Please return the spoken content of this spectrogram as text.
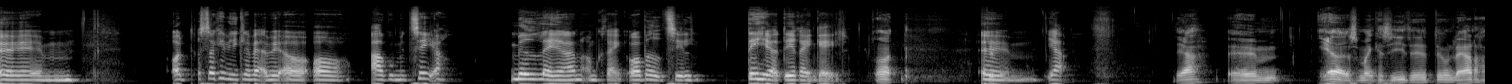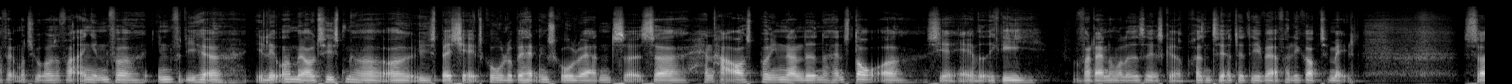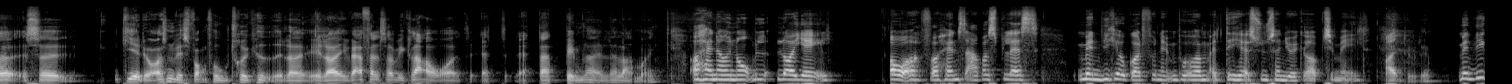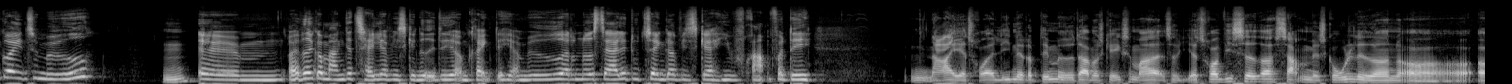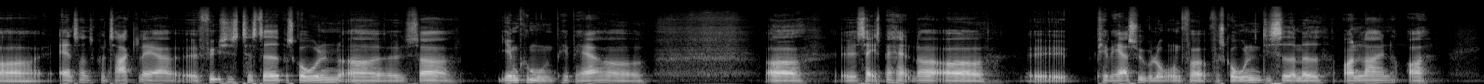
Øh, og så kan vi ikke lade være med at, at argumentere med læreren omkring opad til, det her, det er rent galt. Nej. Øhm, ja. Ja, øhm, ja, altså man kan sige, det, det er jo en lærer, der har 25 års erfaring inden for, inden for de her elever med autisme og, og i specialskole og behandlingsskoleverden, så, så han har også på en eller anden led, når han står og siger, ja, jeg ved ikke lige, hvordan og hvorledes jeg skal præsentere det, det er i hvert fald ikke optimalt. Så, så giver det også en vis form for utryghed, eller, eller i hvert fald så er vi klar over, at, at, at der bimler alle alarmer. Ikke? Og han er jo enormt lojal over for hans arbejdsplads, men vi kan jo godt fornemme på ham, at det her synes han jo ikke er optimalt. Nej, det er jo det. Men vi går ind til møde, mm. øhm, og jeg ved ikke, hvor mange detaljer vi skal ned i det omkring det her møde. Er der noget særligt, du tænker, vi skal hive frem for det? Nej, jeg tror, at lige netop det møde, der er måske ikke så meget. Altså, jeg tror, vi sidder sammen med skolelederen og, og Antons kontaktlærer øh, fysisk til stede på skolen, og så hjemkommunen PPR og, og øh, sagsbehandler og øh, PPR-psykologen for, for skolen, de sidder med online, og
